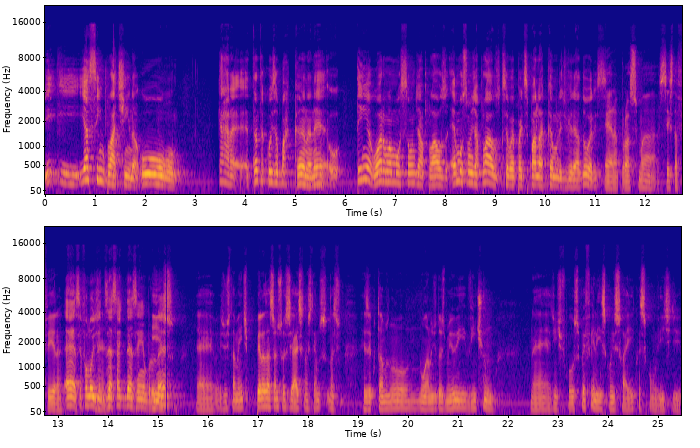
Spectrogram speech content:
E, e, e, assim, Platina, o. Cara, é tanta coisa bacana, né? O, tem agora uma moção de aplauso. É moção de aplauso que você vai participar na Câmara de Vereadores? É, na próxima sexta-feira. É, você falou de é. 17 de dezembro, Isso. né? Isso. É, justamente pelas ações sociais que nós temos, nós executamos no, no ano de 2021. Né? A gente ficou super feliz com isso aí, com esse convite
